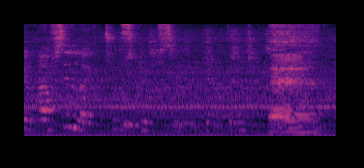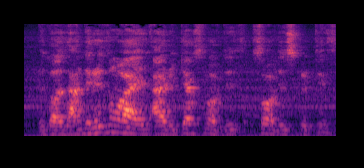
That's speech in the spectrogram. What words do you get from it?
seen. I've seen like two scripts you. And because and the reason why I, reject some of this some of this script is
